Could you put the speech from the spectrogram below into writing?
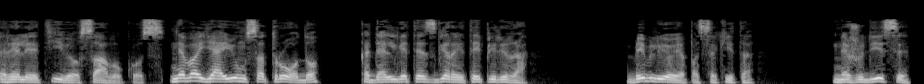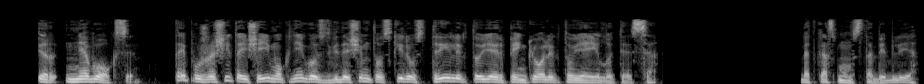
reliatyvios savokos. Neva jei jums atrodo, kad elgiatės gerai, taip ir yra. Biblijoje pasakyta, nežudysi ir nevoksi. Taip užrašyta išeimo knygos 20 skyriaus 13 ir 15 eilutėse. Bet kas mums ta Biblija?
